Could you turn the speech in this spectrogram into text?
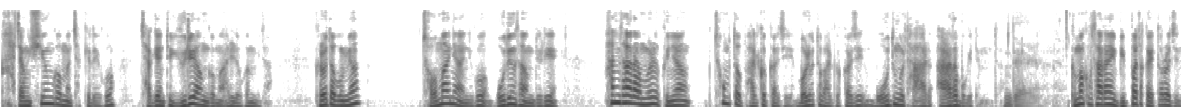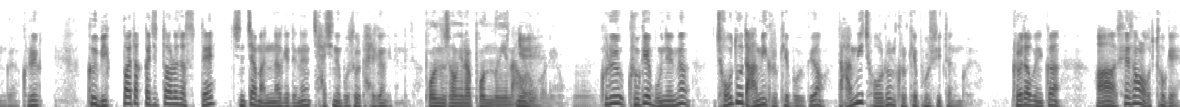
가장 쉬운 것만 찾게 되고 자기한테 유리한 것만 하려고 합니다. 그러다 보면 저만이 아니고 모든 사람들이 한 사람을 그냥 처음부터 발끝까지 머리부터 발끝까지 모든 걸 다 알아보게 됩니다. 네. 그만큼 사람이 밑바닥까지 떨어지는 거예요. 그리고 그 밑바닥까지 떨어졌을 때 진짜 만나게 되는 자신의 모습을 발견하게 됩니다. 본성이나 본능이 나오는 예. 거네요. 음. 그리고 그게 뭐냐면 저도 남이 그렇게 보이고요. 남이 저를 그렇게 볼 수 있다는 거예요. 그러다 보니까 아 세상을 어떻게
